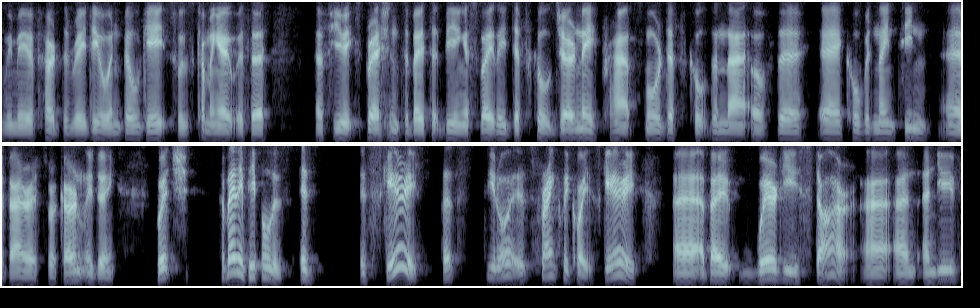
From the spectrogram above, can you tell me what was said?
we may have heard the radio, and Bill Gates was coming out with a, a few expressions about it being a slightly difficult journey, perhaps more difficult than that of the uh, COVID 19 uh, virus we're currently doing, which for many people is, is, is scary. That's, you know, it's frankly quite scary. Uh, about where do you start, uh, and and you've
